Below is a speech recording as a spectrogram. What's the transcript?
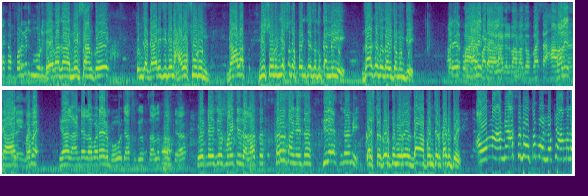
एका बरगडीच मोडी हे बघा नीट सांगतोय. तुमच्या गाडीची दिन हवा सोडून गावात मी सोडून एक सुद्धा पंचरचं दुकान नाहीये. जा कसं जायचं मग ते? अरे त्याच्या पण पाया मला एक पडायला सांग. लागल बाबा ग बसा. हा मला म्हणा एक नाही तर सांग नाही म्हणा. बाय, या लांड्याला बडाय ना भाऊ जास्त दिवस चालत नसत्या. एक नाही दिवस माहिती झाला तर खरं सांगायचं दिले असते ना आम्ही. कष्ट करतो मी रोज दहा पंचर काढतोय. अहो मग आम्ही असं नव्हतं बोललो की आम्हाला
